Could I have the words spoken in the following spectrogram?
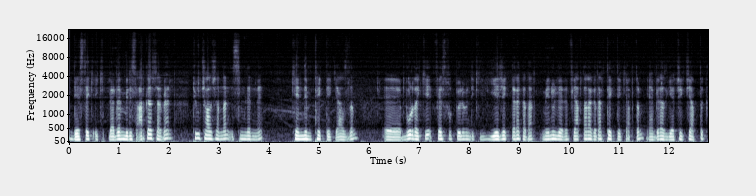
Destek ekiplerden birisi. Arkadaşlar ben tüm çalışanların isimlerini kendim tek tek yazdım e, buradaki fast food bölümündeki yiyeceklere kadar menülerin fiyatlarına kadar tek tek yaptım. Yani biraz gerçekçi yaptık.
